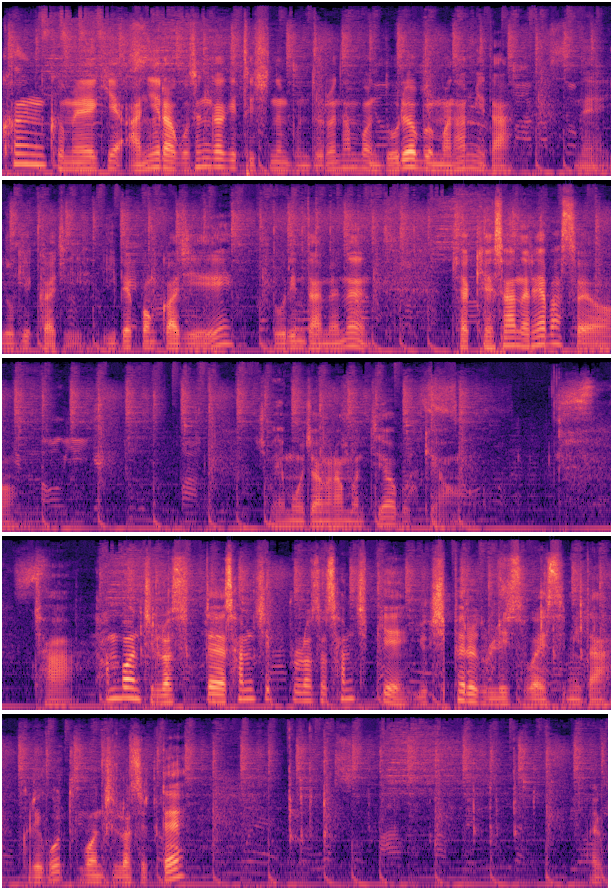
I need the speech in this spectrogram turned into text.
큰 금액이 아니라고 생각이 드시는 분들은 한번 노려볼만 합니다. 네, 여기까지 200번까지 노린다면은 제가 계산을 해봤어요. 메모장을 한번 띄워볼게요. 자, 한 번 질렀을 때 30 플러스 30개 60회를 돌릴 수가 있습니다. 그리고 두 번 질렀을 때 아이고.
